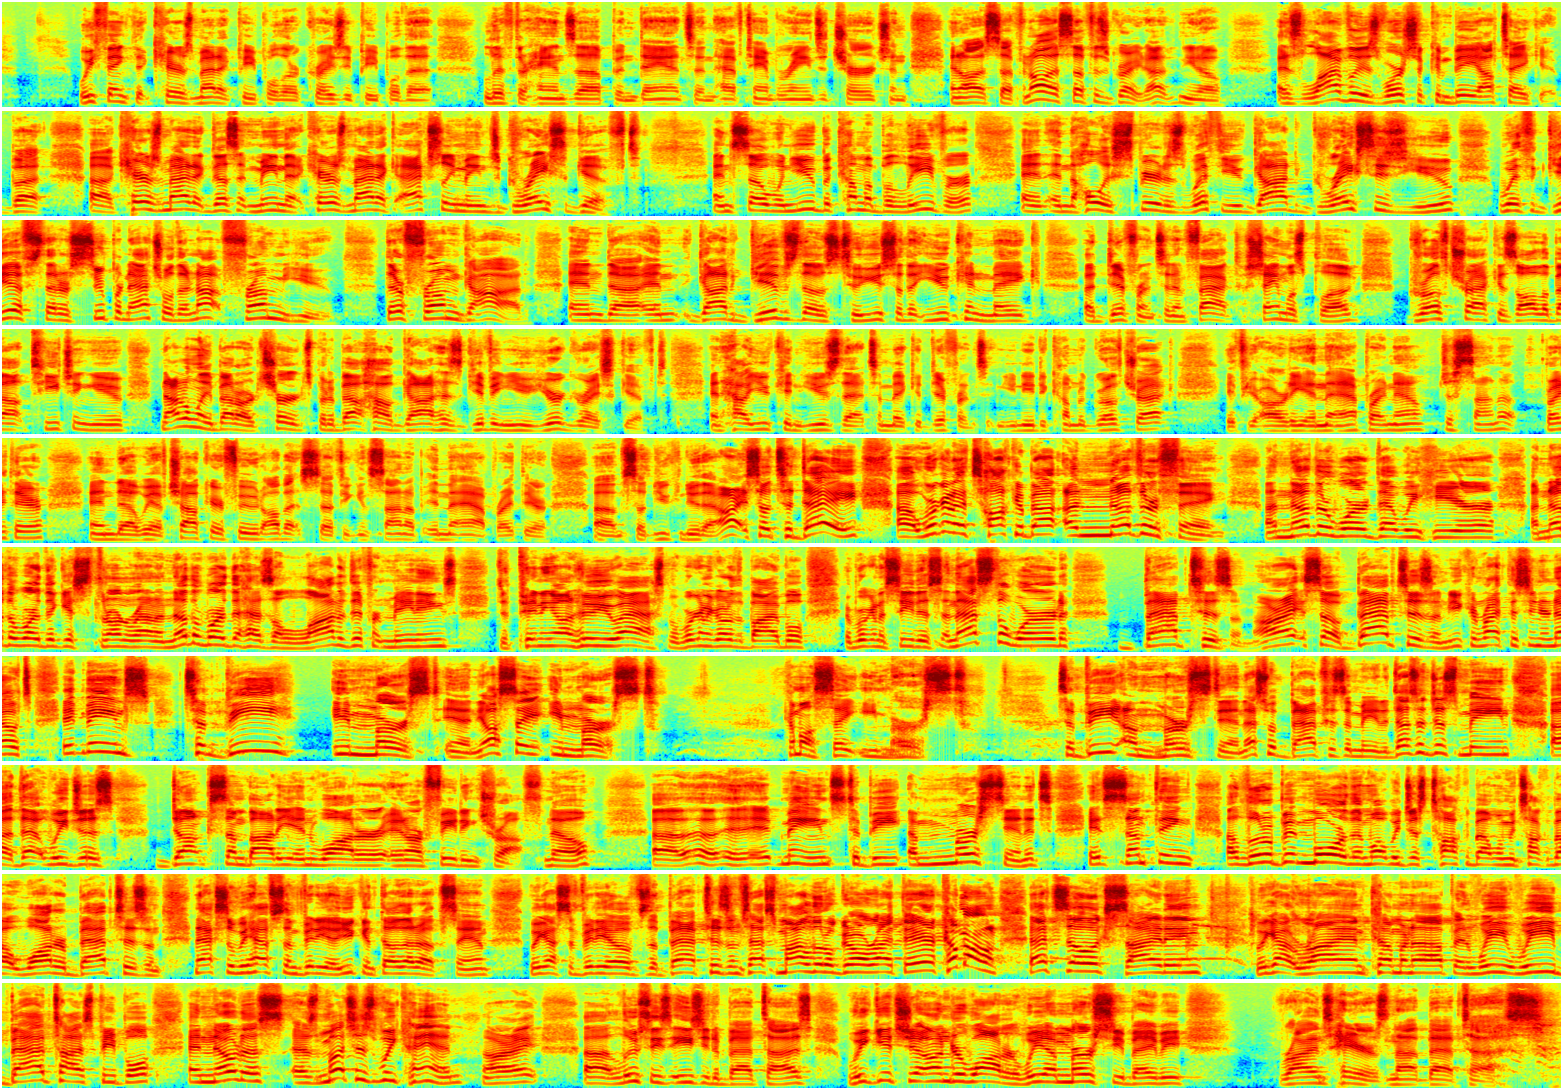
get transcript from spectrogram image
We think that charismatic people are crazy people that lift their hands up and dance and have tambourines at church and, and all that stuff. And all that stuff is great. I, you know, as lively as worship can be, I'll take it. But uh, charismatic doesn't mean that. Charismatic actually means grace gift. And so when you become a believer and, and the Holy Spirit is with you, God graces you with gifts that are supernatural. They're not from you, they're from God. And, uh, and God gives those to you so that you can make a difference. And in fact, shameless plug, Growth Track is all about teaching you not only about our church, but about how God has given you your grace gift and how you can use that to make a difference. And you need to come to Growth Track. If you're already in the app right now, just sign up right there. And uh, we have childcare, food, all that stuff. You can sign up in the app right right there. Um, so you can do that. All right, so today uh, we're going to talk about another thing, another word that we hear, another word that gets thrown around, another word that has a lot of different meanings depending on who you ask. But we're going to go to the Bible and we're going to see this, and that's the word baptism. All right, so baptism, you can write this in your notes. It means to be immersed in. Y'all say immersed. immersed. Come on, say immersed to be immersed in. That's what baptism means. It doesn't just mean uh, that we just dunk somebody in water in our feeding trough. No, uh, it means to be immersed in. It's, it's something a little bit more than what we just talk about when we talk about water baptism. And actually, we have some video. You can throw that up, Sam. We got some video of the baptisms. That's my little girl right there. Come on. That's so exciting. We got Ryan coming up, and we, we baptize people. And notice, as much as we can, all right, uh, Lucy's easy to baptize. We we get you underwater. We immerse you, baby. Ryan's hair is not baptized.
